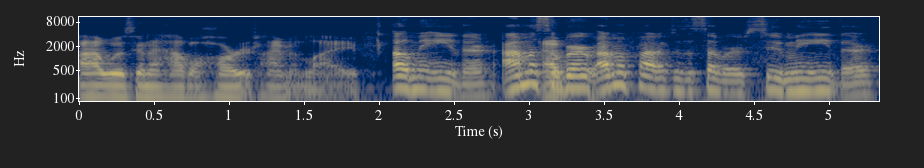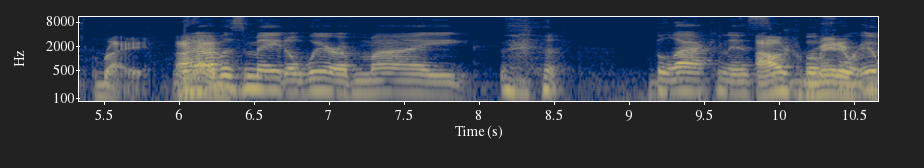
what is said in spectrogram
I was to have a harder time in life. Oh, me either. I'm a suburb. I'm a product of the suburbs too. Me either. Right. But I, had- was made aware of my blackness I was before made. A, it, it I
